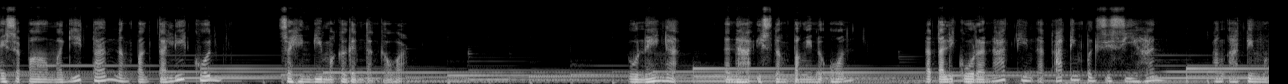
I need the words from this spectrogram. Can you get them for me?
ay sa pamamagitan ng pagtalikod sa hindi makagandang gawa. Tunay nga na nais ng Panginoon na talikuran natin at ating pagsisihan ang ating mga.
